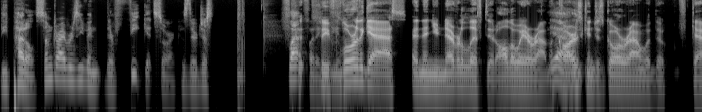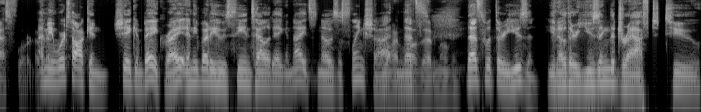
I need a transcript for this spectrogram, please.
the pedal. Some drivers even their feet get sore because they're just flat So, footing. so you floor the gas and then you never lift it all the way around. The Yeah, cars and- can just go around with the gas floored. I mean, we're talking shake and bake, right? Anybody who's seen Talladega Nights knows a slingshot, oh, I and love that's that movie. that's what they're using. You know, they're using the draft to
